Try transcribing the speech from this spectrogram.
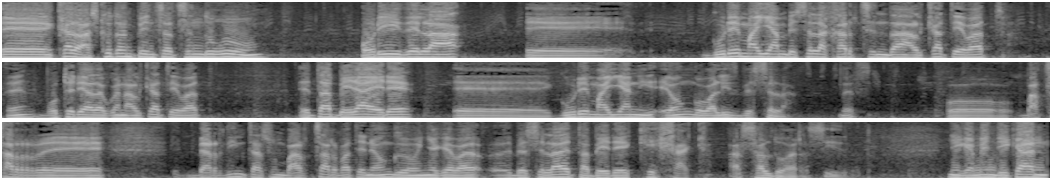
eh, claro, askotan pentsatzen dugu hori dela eh, gure mailan bezala jartzen da alkate bat eh? boterea daukan alkate bat eta bera ere eh, gure mailan egongo baliz bezala bez? o batzar eh, berdintasun batzar baten egongo oinake ba, bezala eta bere kexak azaldu arazi dut nik hemendikan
